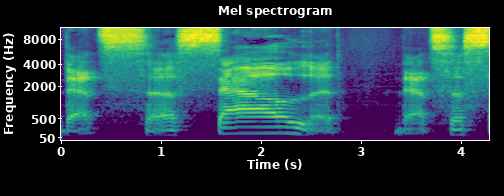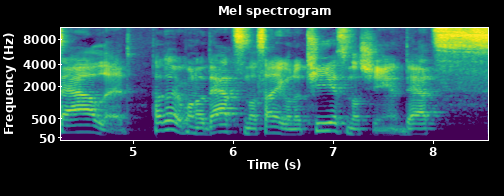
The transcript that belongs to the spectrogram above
That's a salad. That's a salad. 例えばこの That's の最後の TS のシーン。That's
